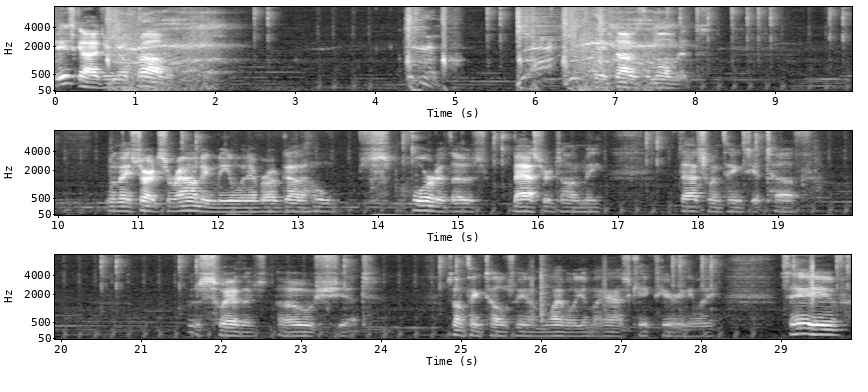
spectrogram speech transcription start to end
These guys are no problem. At the moment. When they start surrounding me, whenever I've got a whole horde of those bastards on me, that's when things get tough. I swear there's... Oh, shit. Something tells me I'm liable to get my ass kicked here anyway. Save.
